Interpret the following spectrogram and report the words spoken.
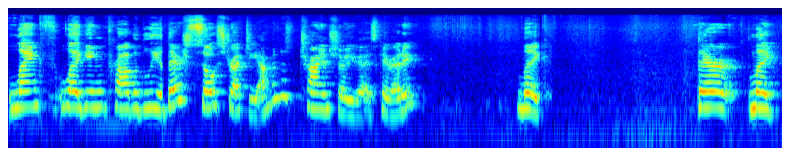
length legging probably. They're so stretchy. I'm gonna try and show you guys. Okay, ready? Like, they're like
